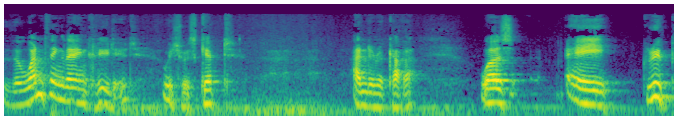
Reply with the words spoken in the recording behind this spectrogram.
The one thing they included, which was kept under a cover, was a group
